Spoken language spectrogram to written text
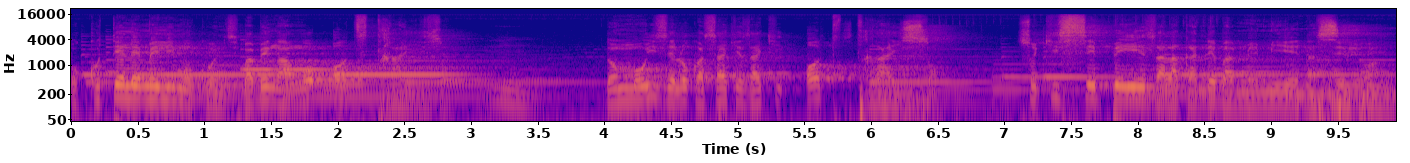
okotelemeli mokonzi babenga yango haute trahison donc moïse eloko asalaki ezalaki haute trahison soki cpe ezalaka nde bamemi ye na seri wana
